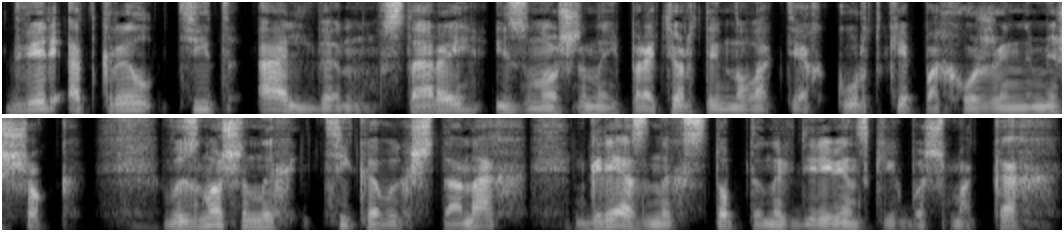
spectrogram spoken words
дверь открыл Тит Альден в старой, изношенной, протертой на локтях куртке, похожей на мешок, в изношенных тиковых штанах, грязных стоптанных деревенских башмаках.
